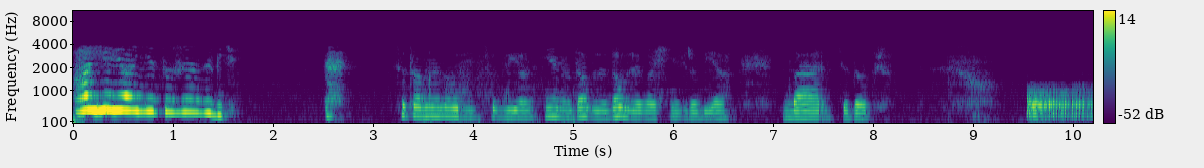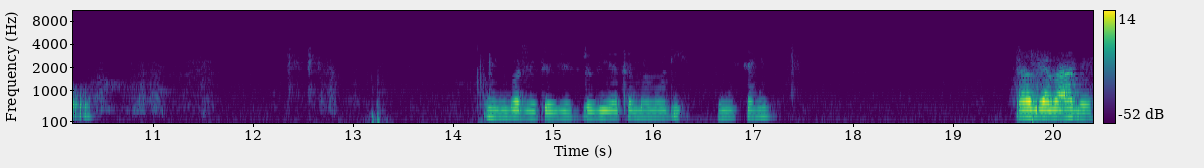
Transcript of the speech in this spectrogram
Ajajaj, nie zdążyłem wybić. Co tam melodii zrobiła? Nie no, dobrze, dobrze właśnie zrobiła. Bardzo dobrze. O. Bardzo dobrze zrobiła ta melodii, moim zdaniem. Dobra, mamy.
